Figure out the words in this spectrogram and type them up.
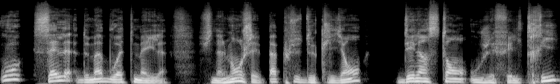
ou celle de ma boîte mail. Finalement, j'ai pas plus de clients. Dès l'instant où j'ai fait le tri,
